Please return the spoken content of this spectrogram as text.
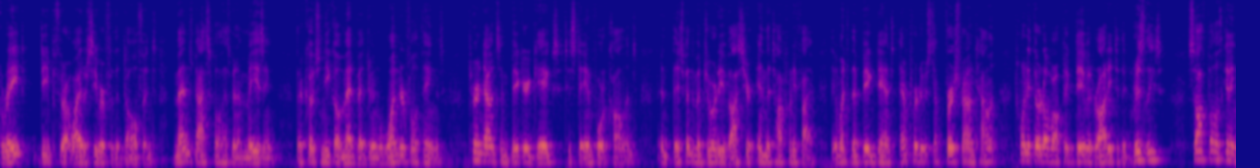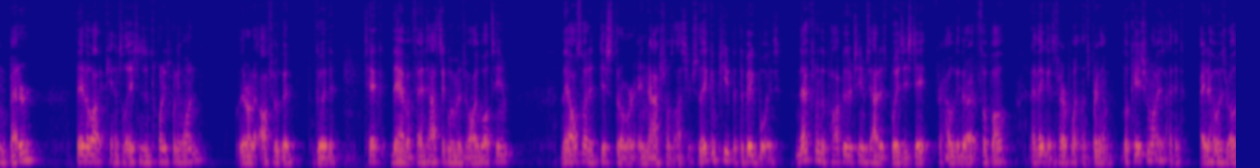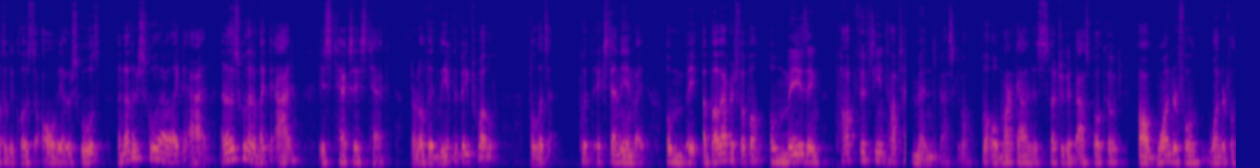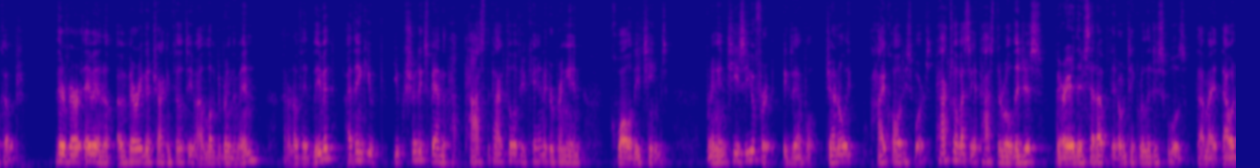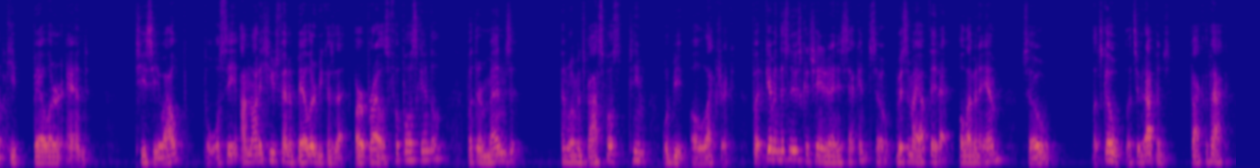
Great deep threat wide receiver for the Dolphins. Men's basketball has been amazing. Their coach Niko Medved doing wonderful things. Turned down some bigger gigs to stay in Fort Collins. And they spent the majority of last year in the top 25. They went to the big dance and produced a first round talent. 23rd overall pick David Roddy to the Grizzlies. Softball is getting better. They had a lot of cancellations in 2021. They're off to a good good tick. They have a fantastic women's volleyball team. They also had a disc thrower in nationals last year, so they compete with the big boys. Next one of the popular teams add is Boise State for how good they're at football. And I think it's a fair point. Let's bring them. Location wise, I think Idaho is relatively close to all the other schools. Another school that I would like to add, another school that I'd like to add is Texas Tech. I don't know if they'd leave the Big 12, but let's put extend the invite. above average football, amazing top 15, top 10 men's basketball. But oh, Mark Adams is such a good basketball coach. Oh, wonderful, wonderful coach they're very they've been a very good track and field team. I'd love to bring them in. I don't know if they'd leave it. I think you you should expand the past the Pac-12 if you can. If you're bringing in quality teams, bring in TCU for example. Generally high quality sports. Pac-12 has to get past the religious barrier they've set up. They don't take religious schools. That might that would keep Baylor and TCU out. But we'll see. I'm not a huge fan of Baylor because of that Art Briles football scandal. But their men's and women's basketball team would be electric. But given this news could change at any second, so this is my update at 11 a.m. So let's go. Let's see what happens. Back the pack.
